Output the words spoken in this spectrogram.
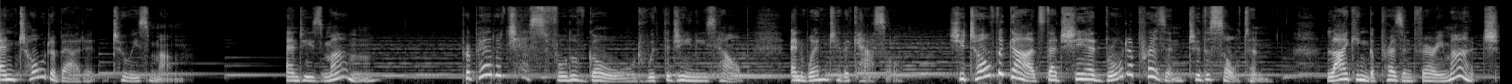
and told about it to his mum. And his mum prepared a chest full of gold with the genie's help and went to the castle. She told the guards that she had brought a present to the Sultan. Liking the present very much,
